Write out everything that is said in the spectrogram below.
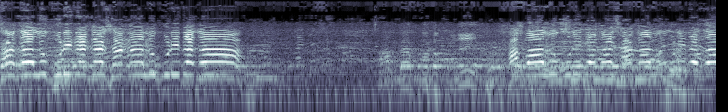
শাকালু কুড়ি টাকা শাকালু কুড়ি টাকা। শাকালু কুড়ি টাকা শাকালু কুড়ি টাকা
